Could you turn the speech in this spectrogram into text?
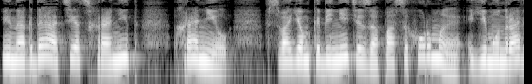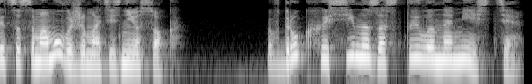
Иногда отец хранит, хранил в своем кабинете запасы хурмы. Ему нравится самому выжимать из нее сок. Вдруг Хасина застыла на месте.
